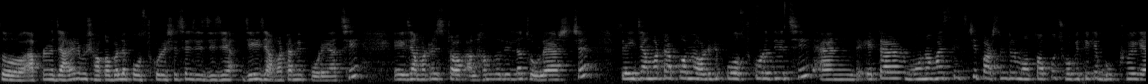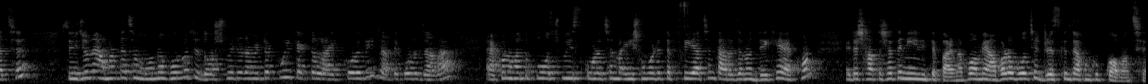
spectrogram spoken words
সো আপনারা জানেন আমি সকালবেলা পোস্ট করে এসেছি যে- যেই জামাটা আমি পরে আছি, এই জামাটার স্টক আলহামদুলিল্লাহ চলে আসছে। তো এই জামাটা আপু আমি অলরেডি পোস্ট করে দিয়েছি অ্যান্ড এটার মনে হয় সিক্সটি পার্সেন্টের মতো আপু ছবি থেকে বুক হয়ে গেছে। সেই জন্য আমার কাছে মনে হলো যে, দশ মিনিটের আমি একটা কুইক একটা লাইভ করে দিই, যাতে করে যারা এখন হয়তো পোস্ট মিস করেছেন বা এই সময়টাতে ফ্রি আছেন, তারা যেন দেখে এখন এটা সাথে সাথে নিয়ে নিতে পারেন। আপু, আমি আবারও বলছি ড্রেস কিন্তু এখন খুব কম আছে।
